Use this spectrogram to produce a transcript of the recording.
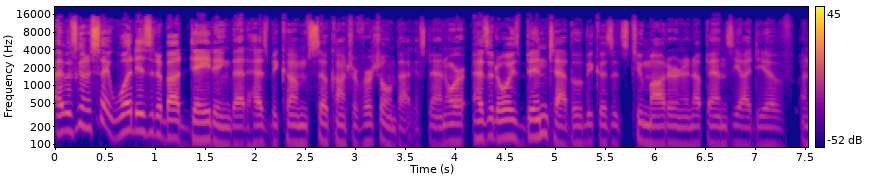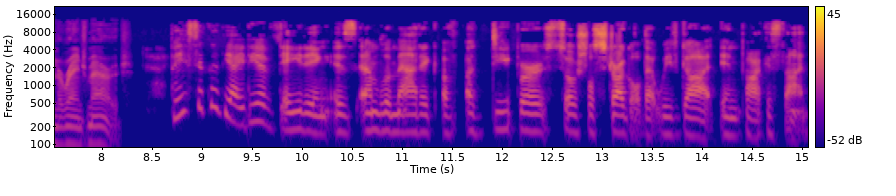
I was going to say, what is it about dating that has become so controversial in Pakistan, or has it always been taboo because it's too modern and upends the idea of an arranged marriage? Basically, the idea of dating is emblematic of a deeper social struggle that we've got in Pakistan.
